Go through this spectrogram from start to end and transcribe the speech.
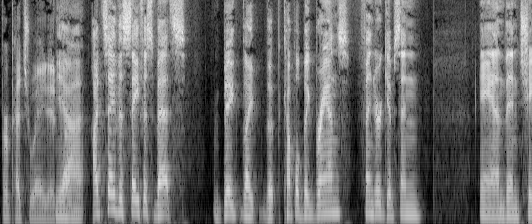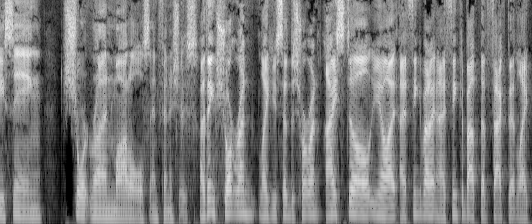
perpetuated. Yeah, I'd say the safest bets, big like the couple big brands, Fender, Gibson, and then chasing short run models and finishes. I think short run, like you said, the short run. I still, you know, I, I think about it, and I think about the fact that like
